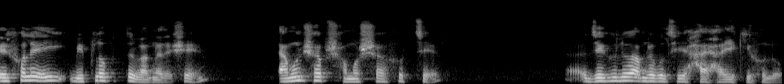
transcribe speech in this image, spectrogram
এর ফলে এই বিপ্লব উত্তর বাংলাদেশে এমন সব সমস্যা হচ্ছে, যেগুলো আমরা বলছি, হায় হায় কি হলো?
